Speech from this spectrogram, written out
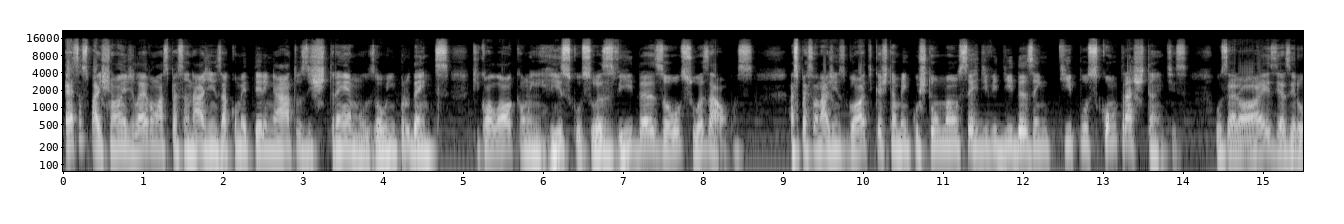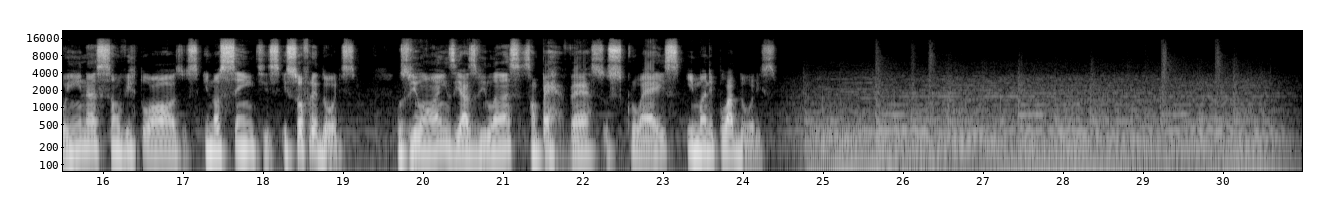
Essas paixões levam as personagens a cometerem atos extremos ou imprudentes, que colocam em risco suas vidas ou suas almas. As personagens góticas também costumam ser divididas em tipos contrastantes. Os heróis e as heroínas são virtuosos, inocentes e sofredores. Os vilões e as vilãs são perversos, cruéis e manipuladores.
